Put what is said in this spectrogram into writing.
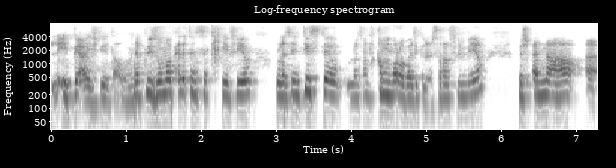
ال API جديدة. وهنا plus ou moins بحال تنسكريفيو ولا تنتيستيو ولا تنقمروا بهذيك 10% باش انها آه،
